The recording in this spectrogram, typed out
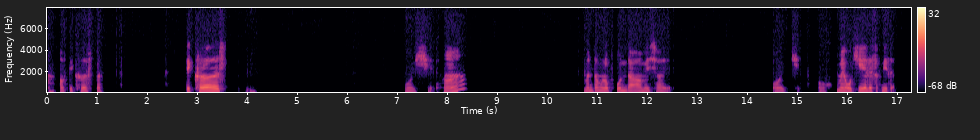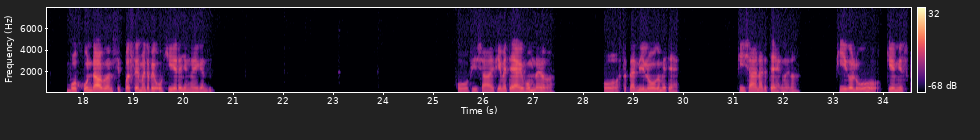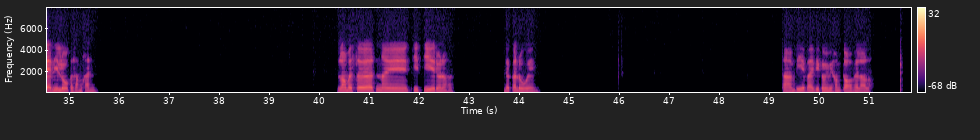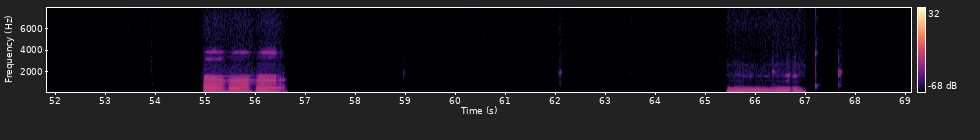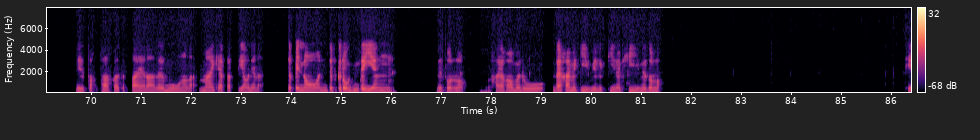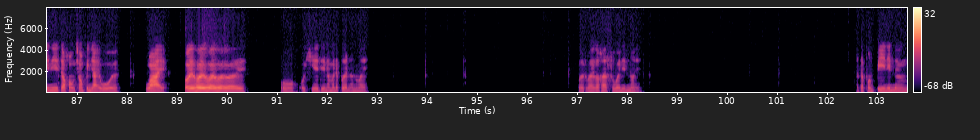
อะเอาติเคิร์สก่อนติเคิร์สโอ้ยฮะ มันต้องลบคูณดาวไม่ใช่ โอเค ไม่โอเคเลยสักนิดอะบวกคูณดาวเพิ่มสิบเปอร์เซ็นมันจะไปโอเคได้ยังไงกัน โห พี่ชาย พี่ไม่แจกให้ผมด้วยเหรอ โห สแตทรีโลก็ไม่แจก พี่ชายน่าจะแจกหน่อยนะ พี่ก็รู้ เกมนี้สแตทรีโลก็สำคัญ ลองไปเซิร์ชใน GG ดูนะครับ เดี๋ยวก็รู้เอง ถามพี่ไปพี่ก็ไม่มีคำตอบให้เราหรอกฮ่าฮ่าฮ่าอืมอีกสักพักก็จะไปละเริ่มง่วงละไม้แค่แป๊บเดียวเนี่ยแหละ จะไปนอนจะไปกระโดดทิ้งเตียง ไม่สนหรอก ใครเข้ามาดูได้แค่ไม่กี่วิหรือกี่นาทีไม่สนหรอก ที่นี่เจ้าของช่องเป็นใหญ่โว้ยวายเฮ้ยเฮ้ยเฮ้ยเฮ้ยเฮ้ยโอ้โอเคดีนะไม่ได้เปิดนั้นไว้ เปิดไว้ก็แค่ซวยนิดหน่อย อาจจะผลปีนิดนึง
